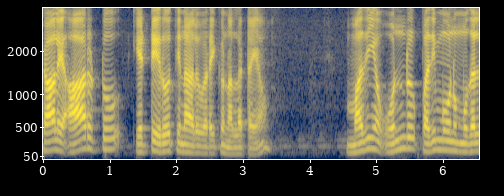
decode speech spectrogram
காலை ஆறு டு எட்டு இருபத்தி நாலு வரைக்கும் நல்ல டைம் மதியம் ஒன்று பதிமூணு முதல்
